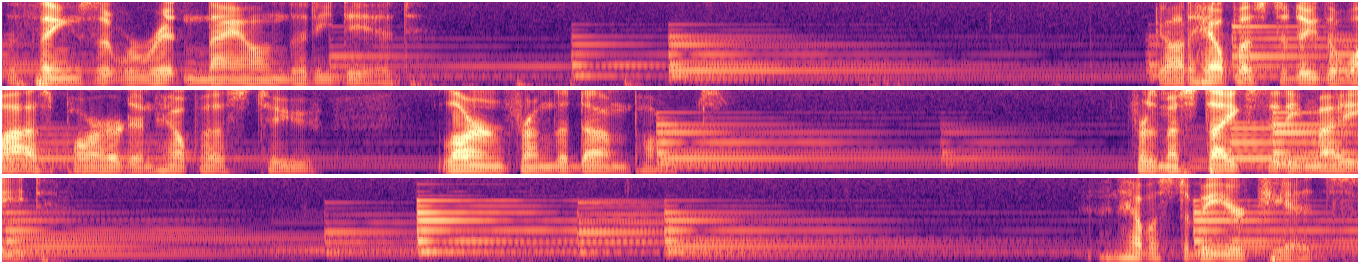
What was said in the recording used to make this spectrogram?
the things that were written down that he did. God, help us to do the wise part and help us to learn from the dumb parts for the mistakes that he made. Help us to be your kids,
